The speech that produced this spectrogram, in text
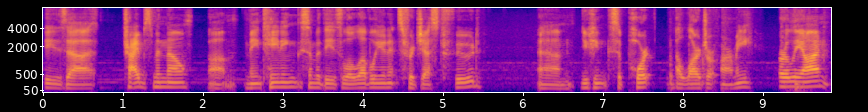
these uh, tribesmen though. Um, maintaining some of these low level units for just food. Um, you can support a larger army early on.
